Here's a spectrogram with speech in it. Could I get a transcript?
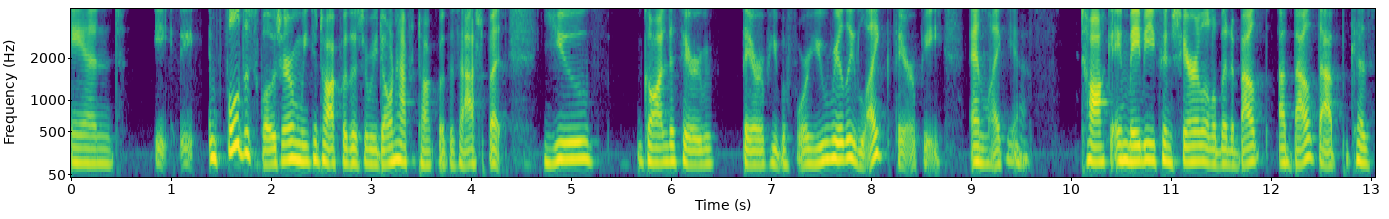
and in full disclosure, and we can talk about this or we don't have to talk about this, Ash, but you've gone to therapy therapy before. You really like therapy and like Yes. Talk and maybe you can share a little bit about about that because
